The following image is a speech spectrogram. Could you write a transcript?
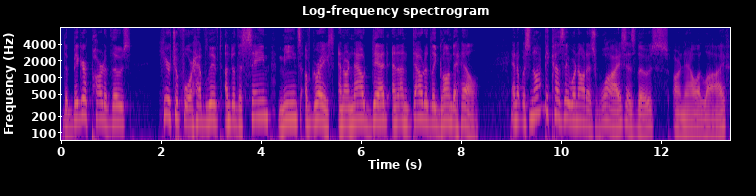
The bigger part of those heretofore have lived under the same means of grace and are now dead and undoubtedly gone to hell. And it was not because they were not as wise as those are now alive.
